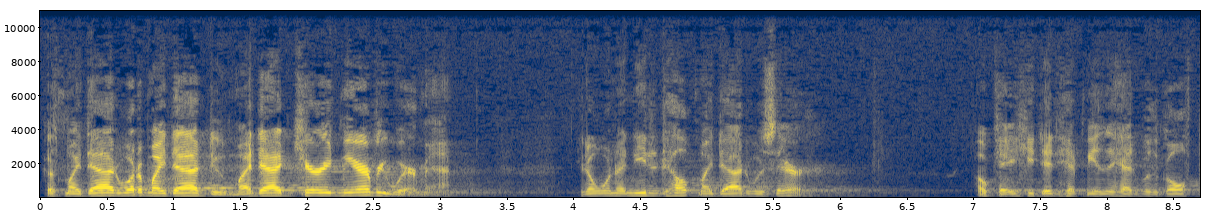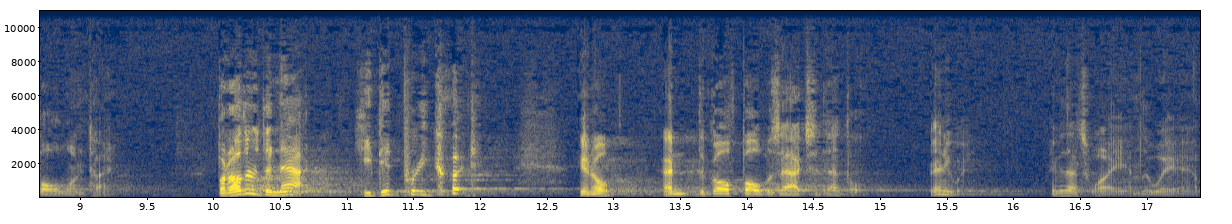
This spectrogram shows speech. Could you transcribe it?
Because my dad, what did my dad do? My dad carried me everywhere, man. You know, when I needed help, my dad was there. Okay, he did hit me in the head with a golf ball one time. But other than that, he did pretty good. You know, and the golf ball was accidental. Anyway, maybe that's why I am the way I am.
